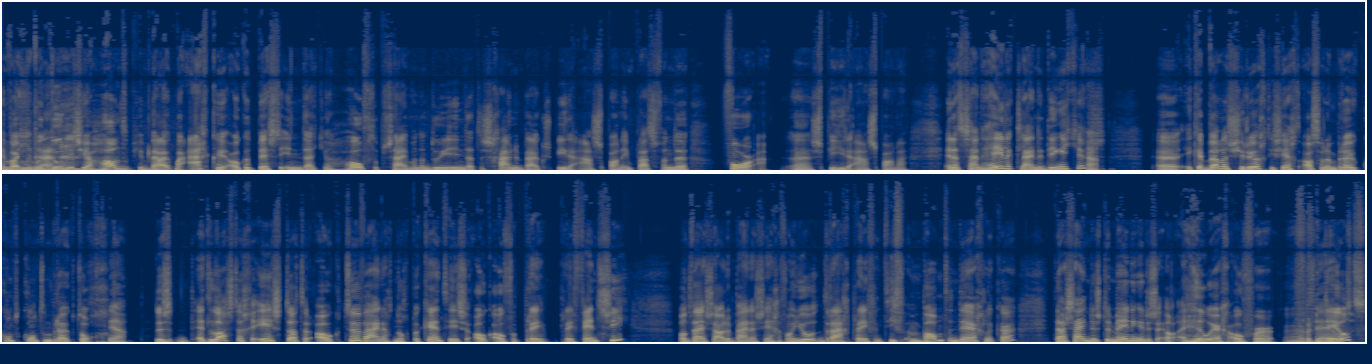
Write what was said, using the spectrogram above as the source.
En wat je, moet moet, doen is je hand op je buik. Maar eigenlijk kun je ook het beste inderdaad je hoofd opzij. Want dan doe je inderdaad de schuine buikspieren aanspannen. In plaats van de voorspieren aanspannen. En dat zijn hele kleine dingetjes. Ja. Eh, ik heb wel een chirurg die zegt als er een breuk komt, komt een breuk toch. Ja. Dus het lastige is dat er ook te weinig nog bekend is. Ook over pre- preventie. Want wij zouden bijna zeggen van joh, draag preventief een band en dergelijke. Daar zijn dus de meningen dus heel erg over eh, verdeeld. Verdeeld.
